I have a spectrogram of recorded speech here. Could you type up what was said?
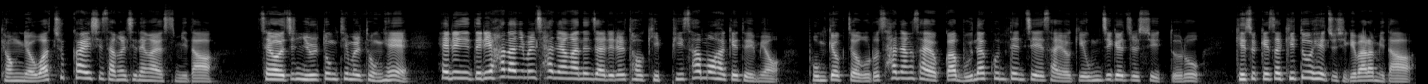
격려와 축하의 시상을 진행하였습니다. 세워진 율동팀을 통해 혜린이들이 하나님을 찬양하는 자리를 더 깊이 사모하게 되며 본격적으로 찬양 사역과 문화 콘텐츠의 사역이 움직여질 수 있도록 계속해서 기도해 주시기 바랍니다.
